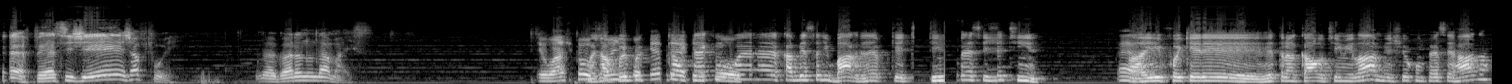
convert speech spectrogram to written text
É, PSG já foi. Agora não dá mais. Eu acho que é o Mas já foi porque o técnico é cabeça de bagre, né? Porque time o PSG tinha. É. Aí foi querer retrancar o time lá, mexeu com peça errada.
